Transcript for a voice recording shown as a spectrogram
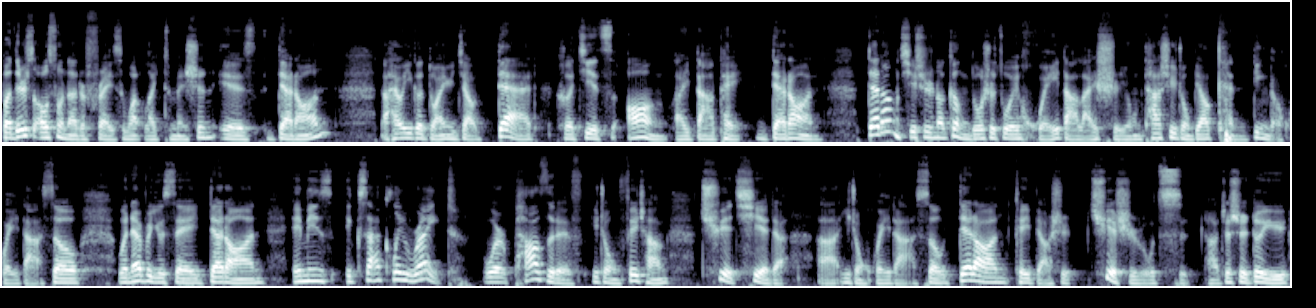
But there's also another phrase I would like to mention is dead on。那还有一个短语叫 dead 和介词 on 来搭配，dead on。dead on 其实呢更多是作为回答来使用，它是一种比较肯定的回答。So whenever you say dead on, it means exactly right or positive，一种非常确切的啊、呃、一种回答。So dead on 可以表示确实如此啊，这是对于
